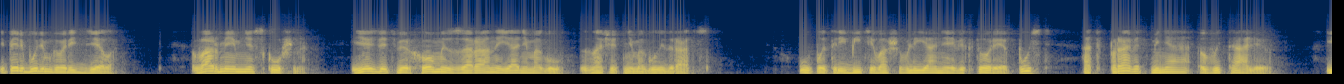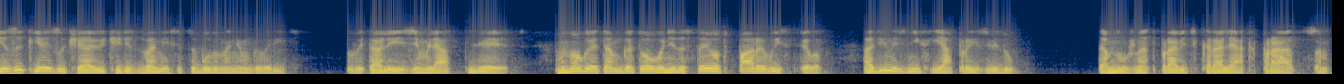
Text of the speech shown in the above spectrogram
Теперь будем говорить дело. В армии мне скучно. Ездить верхом из-за раны я не могу, значит, не могу и драться. Употребите ваше влияние, Виктория, пусть отправят меня в Италию. Язык я изучаю, и через два месяца буду на нем говорить. В Италии земля тлеет. Многое там готово, не достает пары выстрелов. Один из них я произведу. Там нужно отправить короля к працам.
